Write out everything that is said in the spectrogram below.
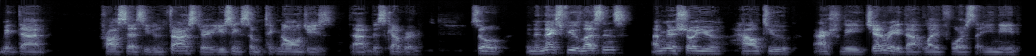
make that process even faster using some technologies that I've discovered. So in the next few lessons, I'm going to show you how to actually generate that life force that you need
